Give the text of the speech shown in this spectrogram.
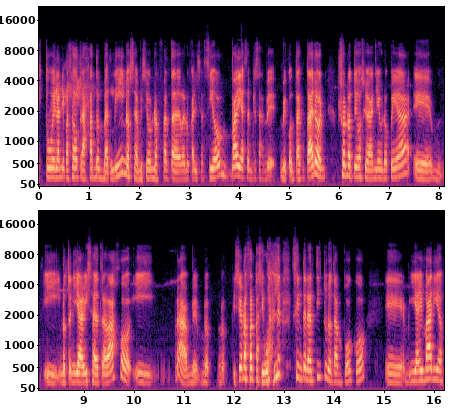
estuve el año pasado trabajando en Berlín, o sea, me hicieron una oferta de relocalización, varias empresas me, contactaron, yo no tengo ciudadanía europea eh, y no tenía visa de trabajo y nada, me, hicieron ofertas igual, sin tener título tampoco, eh, y hay varios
